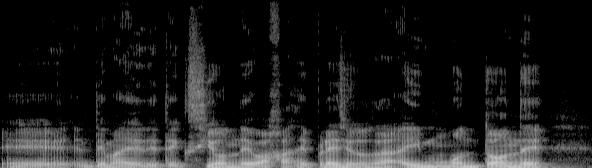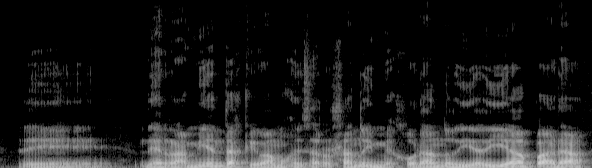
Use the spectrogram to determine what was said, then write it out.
eh, el tema de detección de bajas de precios, o sea, hay un montón de, de- herramientas que vamos desarrollando y mejorando día a día para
